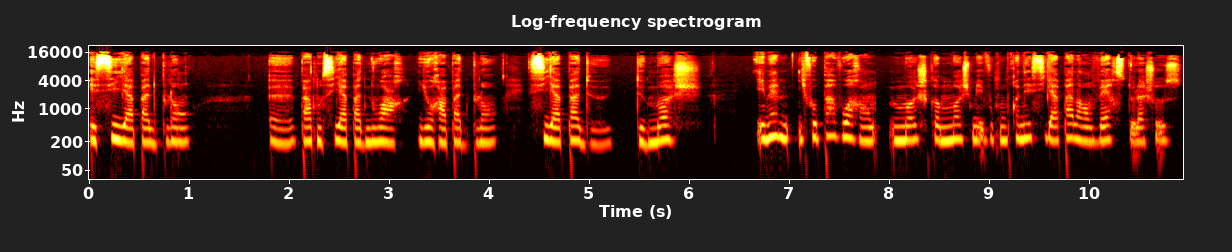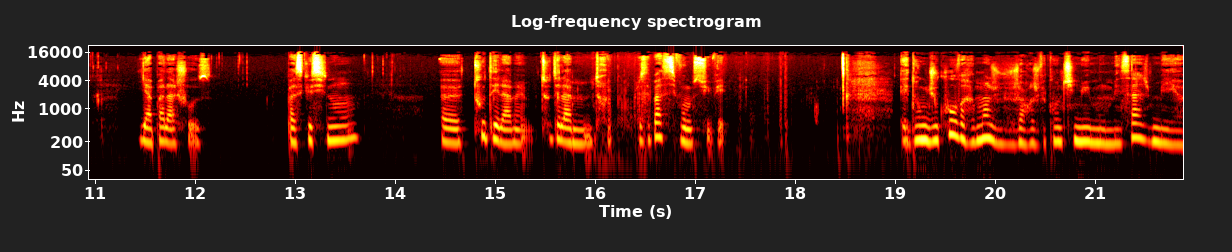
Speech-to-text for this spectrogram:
Et s'il n'y a pas de blanc, euh, pardon, s'il n'y a pas de noir, il n'y aura pas de blanc. S'il n'y a pas de, de moche, et même, il faut pas voir un moche comme moche, mais vous comprenez, s'il n'y a pas l'inverse de la chose, il n'y a pas la chose. Parce que sinon, euh, tout est la même, tout est la même truc. Je sais pas si vous me suivez. Et donc du coup, vraiment, je, genre, je vais continuer mon message, mais euh,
